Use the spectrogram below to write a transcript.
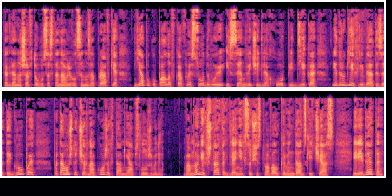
Когда наш автобус останавливался на заправке, я покупала в кафе содовую и сэндвичи для Хоппи, Дика и других ребят из этой группы, потому что чернокожих там не обслуживали. Во многих штатах для них существовал комендантский час, и ребята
